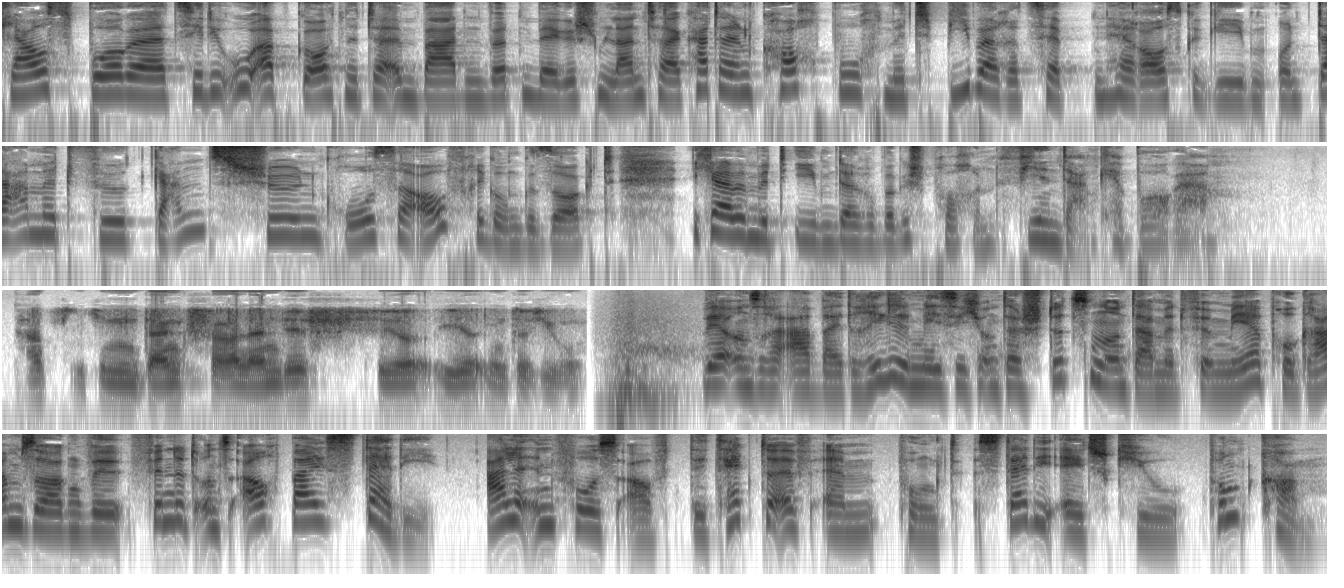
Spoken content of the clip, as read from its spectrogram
Klaus Burger, CDU-Abgeordneter im baden-württembergischen Landtag, hat ein Kochbuch mit Biberrezepten herausgegeben und damit für ganz schön große Aufregung gesorgt. Ich habe mit ihm darüber gesprochen. Vielen Dank, Herr Burger. Herzlichen Dank, Frau Landes, für Ihr Interview. Wer unsere Arbeit regelmäßig unterstützen und damit für mehr Programm sorgen will, findet uns auch bei Steady. Alle Infos auf detektorfm.steadyhq.com.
